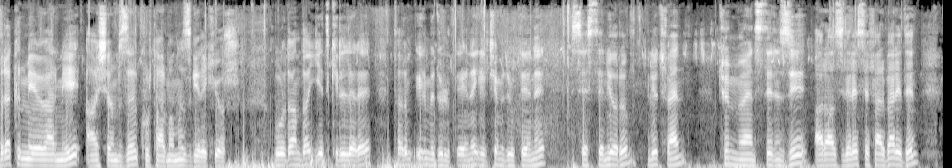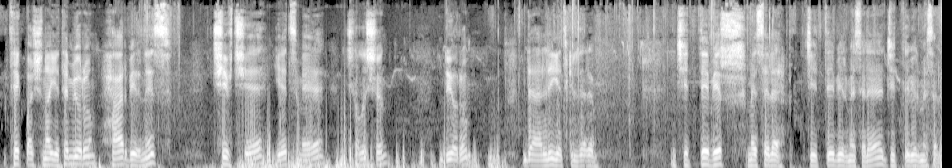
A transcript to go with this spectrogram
Bırakın meyve vermeyi ağaçlarımızı kurtarmamız gerekiyor. Buradan da yetkililere, tarım il müdürlüklerine, ilçe müdürlüklerine sesleniyorum. Lütfen tüm mühendislerinizi arazilere seferber edin. Tek başına yetemiyorum. Her biriniz çiftçiye yetmeye çalışın diyorum değerli yetkililerim ciddi bir mesele. Ciddi bir mesele, ciddi bir mesele.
